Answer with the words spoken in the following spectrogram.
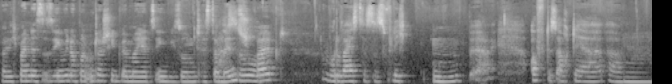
Weil ich meine, es ist irgendwie nochmal ein Unterschied, wenn man jetzt irgendwie so ein Testament so. schreibt. Wo du weißt, dass es Pflicht. Mhm. Äh, oft ist auch der, ähm,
